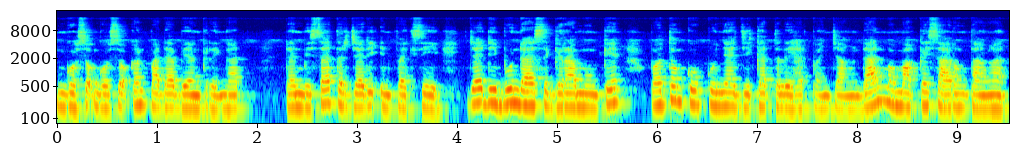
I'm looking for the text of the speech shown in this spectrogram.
menggosok-gosokkan pada biang keringat dan bisa terjadi infeksi. Jadi bunda segera mungkin potong kukunya jika terlihat panjang dan memakai sarung tangan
